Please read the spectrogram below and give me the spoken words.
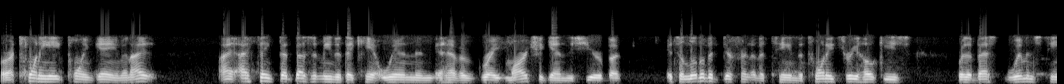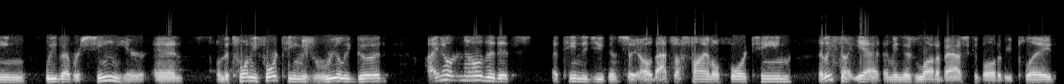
or a 28 point game." And I, I, I think that doesn't mean that they can't win and, and have a great March again this year, but it's a little bit different of a team. The 23 Hokies were the best women's team we've ever seen here, and when the 24 team is really good, I don't know that it's a team that you can say, "Oh, that's a Final Four team." At least not yet. I mean, there's a lot of basketball to be played,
